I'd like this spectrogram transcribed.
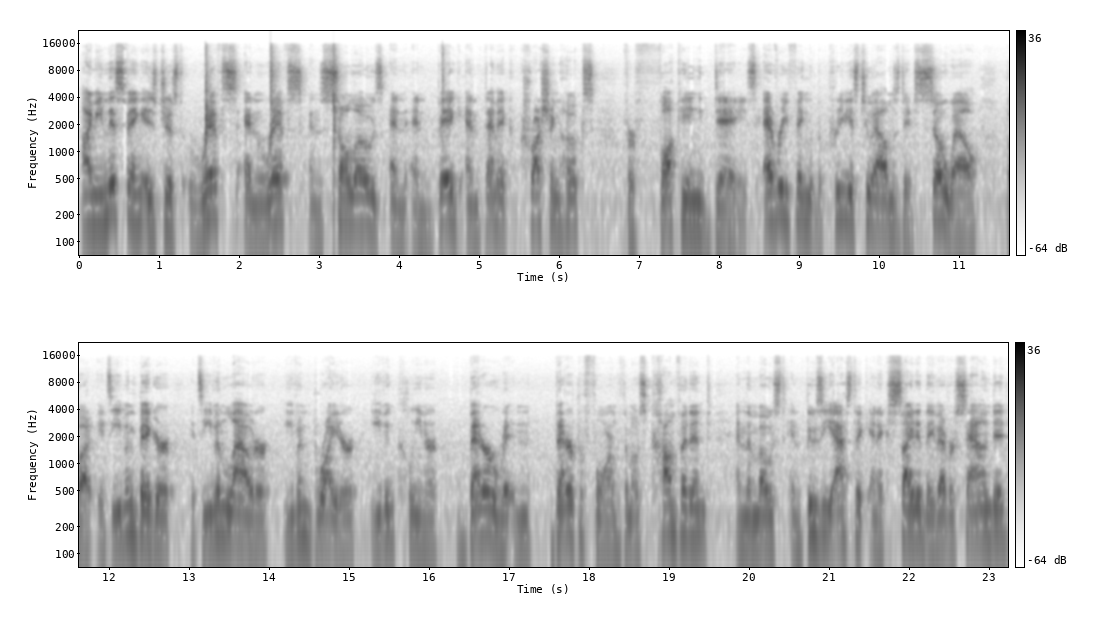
I mean, this thing is just riffs and riffs and solos and, and big anthemic crushing hooks for fucking days. Everything that the previous two albums did so well, but it's even bigger, it's even louder, even brighter, even cleaner, better written, better performed, the most confident and the most enthusiastic and excited they've ever sounded.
